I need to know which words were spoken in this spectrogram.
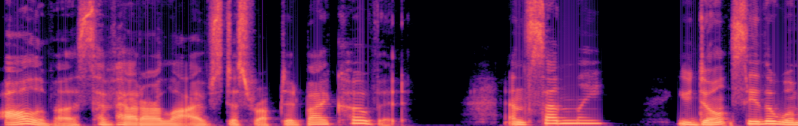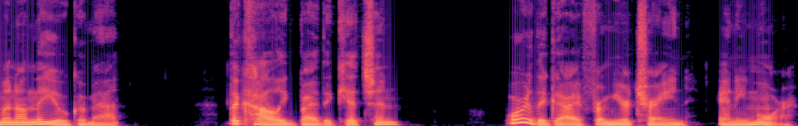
all of us have had our lives disrupted by COVID. And suddenly, you don't see the woman on the yoga mat, the colleague by the kitchen, or the guy from your train anymore.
